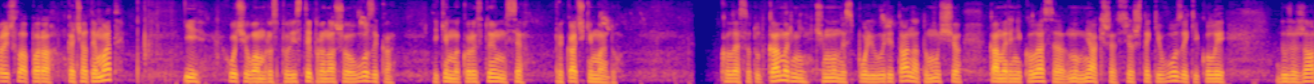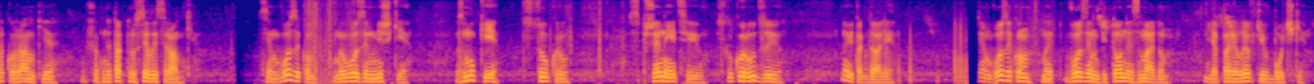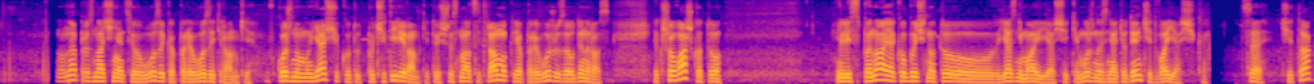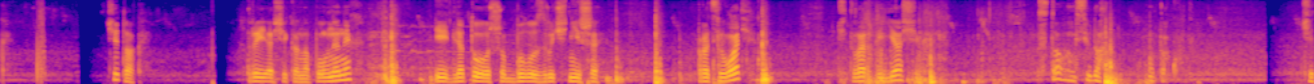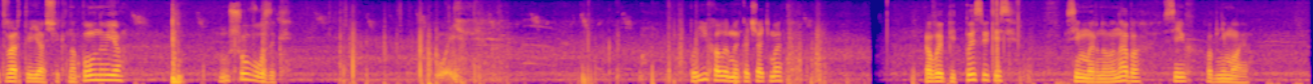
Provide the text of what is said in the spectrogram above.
Прийшла пора качати мед і хочу вам розповісти про нашого возика, яким ми користуємося при качці меду. Колеса тут камерні, чому не з поліуретана? Тому що камерні колеса ну, м'якше все ж таки возик, коли дуже жарко, рамки, щоб не так трусились рамки. Цим возиком ми возимо мішки з муки, з цукру, з пшеницею, з кукурудзою, ну і так далі. Цим возиком ми возимо бітони з медом для переливки в бочки. Основне призначення цього возика перевозить рамки. В кожному ящику тут по 4 рамки, тобто 16 рамок я перевожу за один раз. Якщо важко, то Ілі спина, як обично, то я знімаю ящики. Можна зняти один чи два ящика. Це чи так, чи так. Три ящика наповнених. І для того, щоб було зручніше працювати, четвертий ящик ставимо сюди. Отак от. Четвертий ящик наповнив я. Ну що, возик? Ой. Поїхали ми качати мед. А ви підписуйтесь. Всім мирного неба, всіх обнімаю.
